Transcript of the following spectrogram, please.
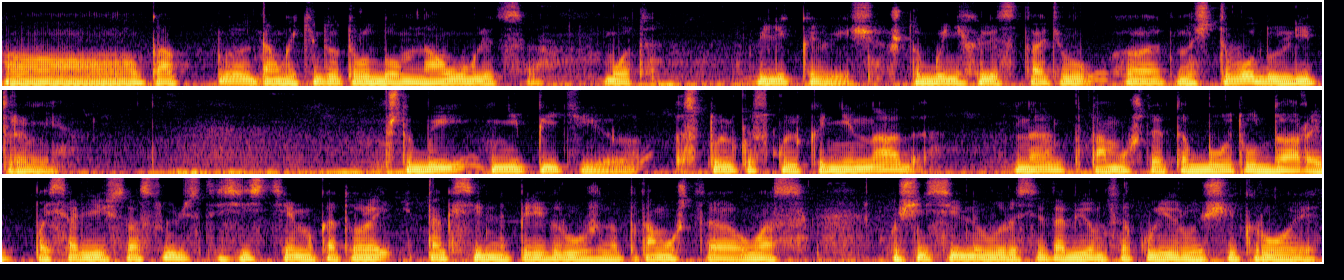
а, как, там каким-то трудом на улице. Вот, великая вещь. Чтобы не хлестать э, значит, воду литрами, чтобы не пить ее столько, сколько не надо, да, потому что это будут удары по сердечно-сосудистой системе, которая и так сильно перегружена, потому что у вас очень сильно вырастет объем циркулирующей крови.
